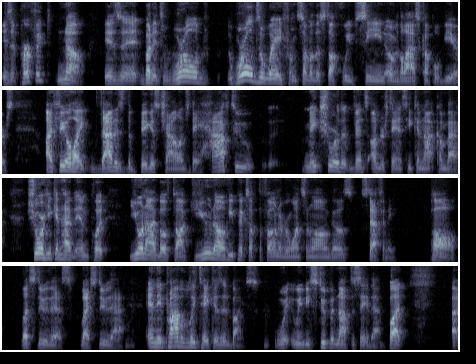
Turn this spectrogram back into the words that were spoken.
Is it perfect? No. Is it? But it's world worlds away from some of the stuff we've seen over the last couple of years. I feel like that is the biggest challenge. They have to make sure that Vince understands he cannot come back. Sure, he can have input. You and I both talked. You know, he picks up the phone every once in a while and goes, Stephanie, Paul, let's do this, let's do that and they probably take his advice. We, would be stupid not to say that, but uh,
